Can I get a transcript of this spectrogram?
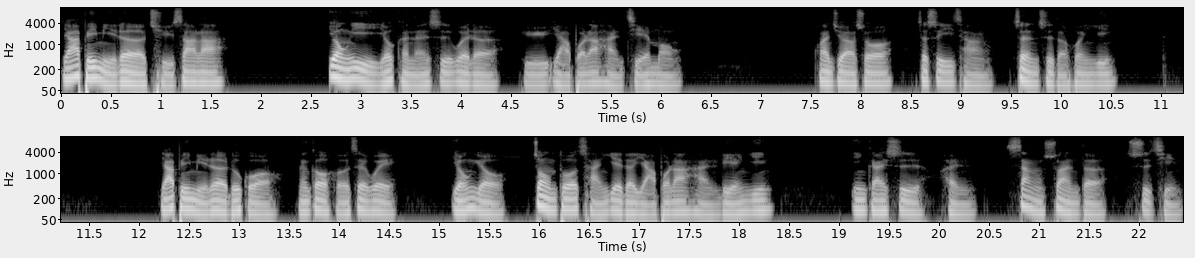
亚比米勒娶撒拉，用意有可能是为了与亚伯拉罕结盟。换句话说，这是一场政治的婚姻。亚比米勒如果能够和这位拥有众多产业的亚伯拉罕联姻，应该是很上算的事情。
